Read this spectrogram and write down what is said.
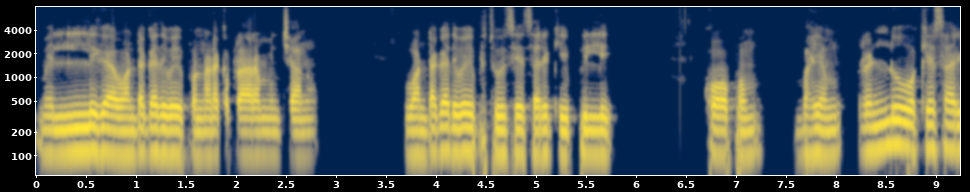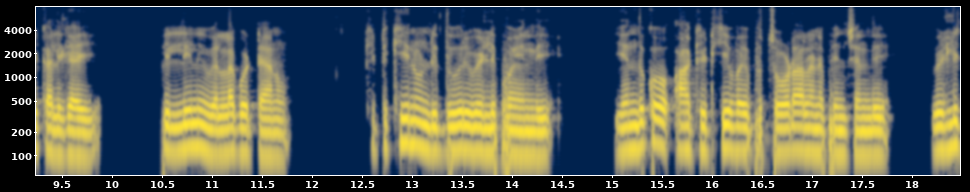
మెల్లిగా వంటగది వైపు నడక ప్రారంభించాను. వంటగది వైపు చూసేసరికి పిల్లి కోపం భయం రెండూ ఒకేసారి కలిగాయి. పిల్లిని వెళ్ళగొట్టాను. కిటికీ నుండి దూరి వెళ్ళిపోయింది. ఎందుకో ఆ కిటికీ వైపు చూడాలనిపించింది. వెళ్ళి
